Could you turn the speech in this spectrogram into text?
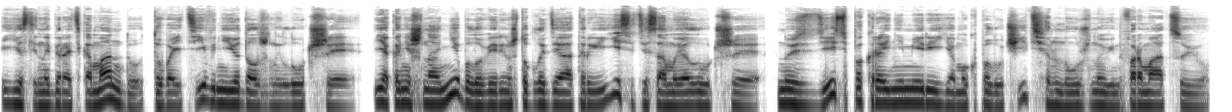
Если набирать команду, то войти в нее должны лучшие. Я, конечно, не был уверен, что гладиаторы и есть эти самые лучшие, но здесь, по крайней мере, я мог получить нужную информацию.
